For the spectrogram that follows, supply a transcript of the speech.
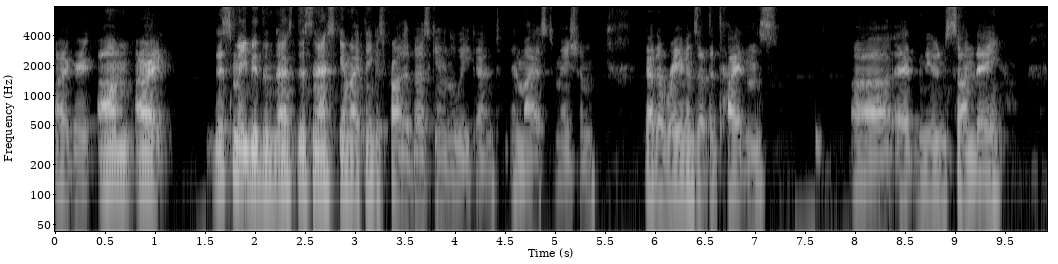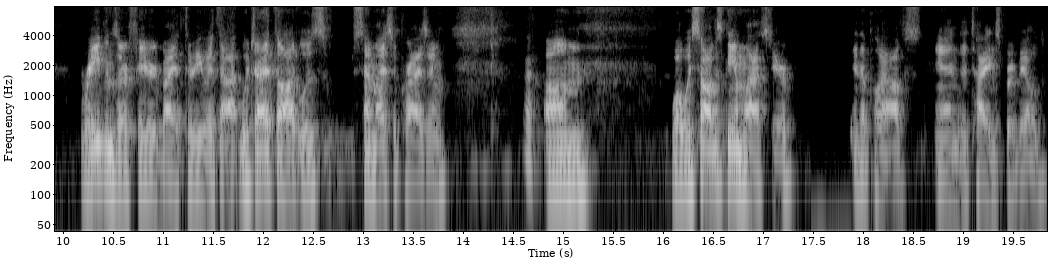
I agree. Um, all right. This may be the next this next game I think is probably the best game of the weekend, in my estimation. We got the Ravens at the Titans uh, at noon Sunday. Ravens are favored by three, with which I thought was semi surprising. um, well, we saw this game last year in the playoffs, and the Titans prevailed,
